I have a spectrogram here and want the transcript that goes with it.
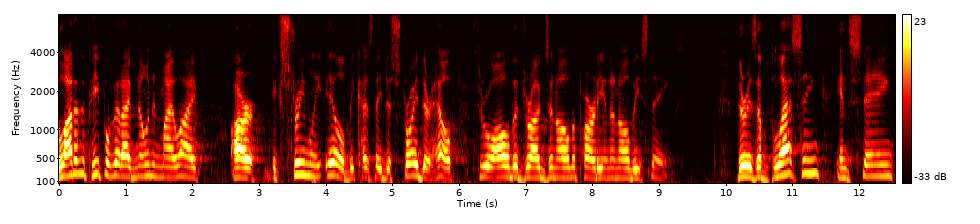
lot of the people that I've known in my life are extremely ill because they destroyed their health through all the drugs and all the partying and all these things. There is a blessing in staying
